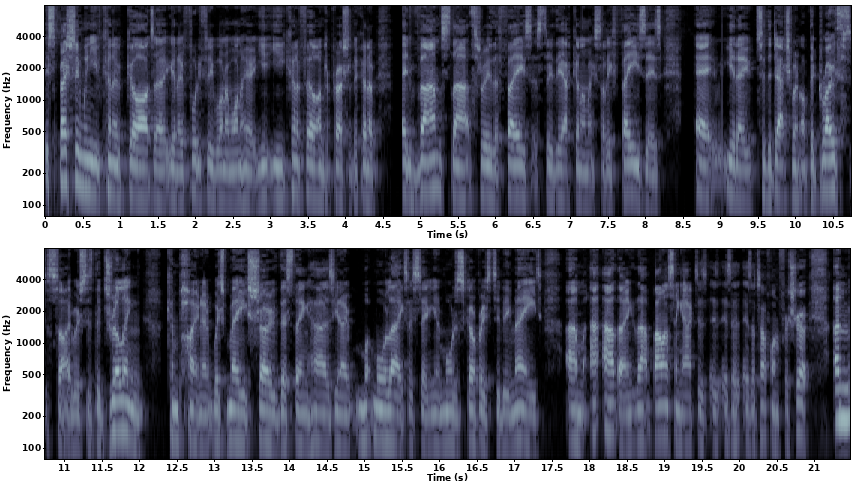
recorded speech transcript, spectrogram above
especially when you've kind of got, uh, you know, 43101 here, you, you kind of feel under pressure to kind of advance that through the phases, through the economic study phases uh, you know, to the detriment of the growth side, which is the drilling component, which may show this thing has, you know, m- more legs. I say, you know, more discoveries to be made um, out there. That balancing act is, is, a, is a tough one for sure. Um,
